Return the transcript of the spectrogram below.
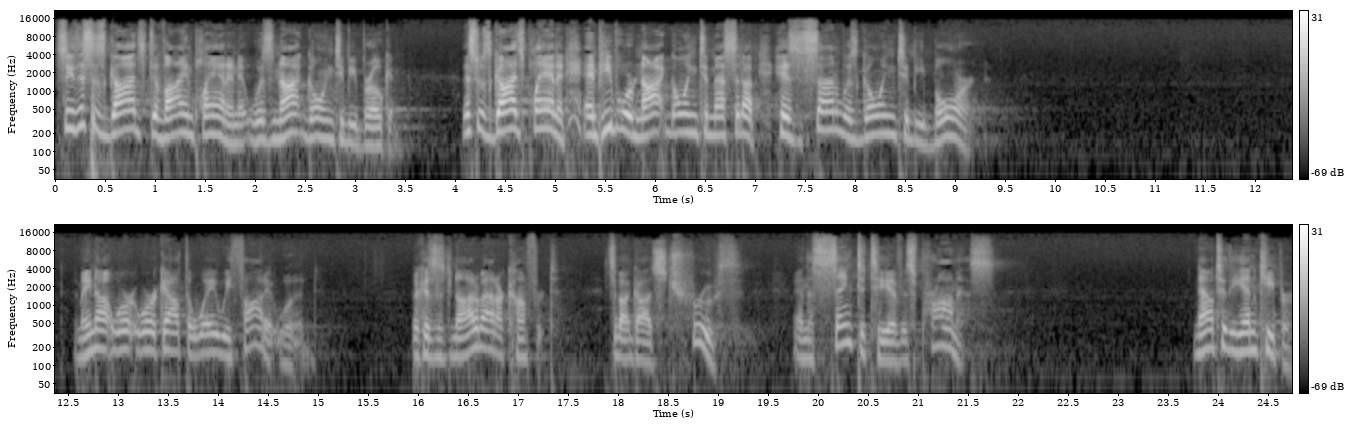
See, this is God's divine plan, and it was not going to be broken. This was God's plan, and, and people were not going to mess it up. His son was going to be born. It may not work, work out the way we thought it would. Because it's not about our comfort, it's about God's truth and the sanctity of His promise. Now to the innkeeper.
